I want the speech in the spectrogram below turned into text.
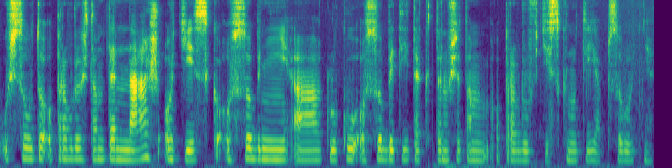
už jsou to opravdu už tam ten náš otisk osobní a kluků osobitý, tak ten už je tam opravdu vtisk stisknutý absolutně.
